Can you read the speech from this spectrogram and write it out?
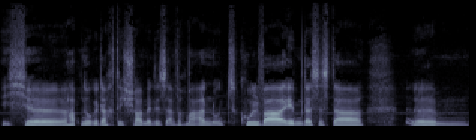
ich äh, habe nur gedacht, ich schaue mir das einfach mal an und cool war eben, dass es da ähm,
